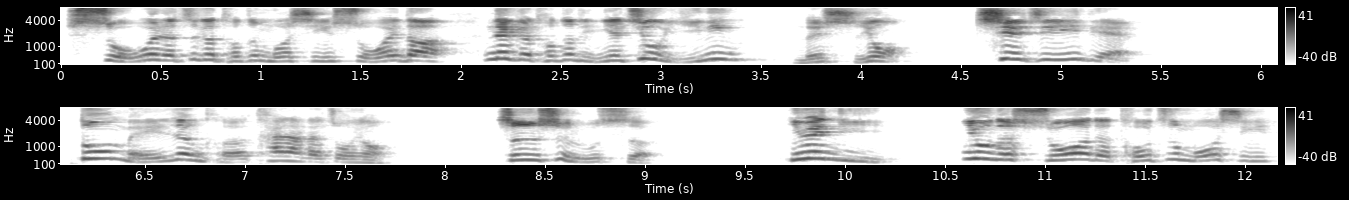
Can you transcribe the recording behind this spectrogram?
所谓的这个投资模型，所谓的那个投资理念就一定能实用。切记一点，都没任何太大的作用。真是如此，因为你用的所有的投资模型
